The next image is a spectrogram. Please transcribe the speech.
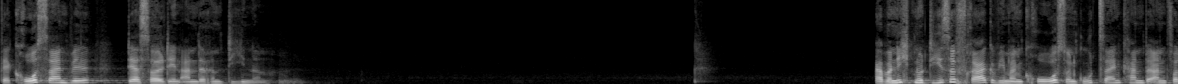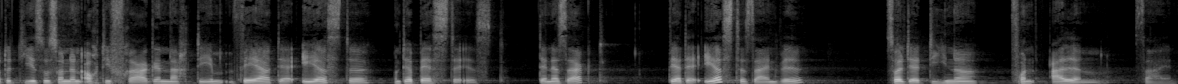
Wer groß sein will, der soll den anderen dienen. Aber nicht nur diese Frage, wie man groß und gut sein kann, beantwortet Jesus, sondern auch die Frage nach dem, wer der Erste und der Beste ist. Denn er sagt, wer der Erste sein will, soll der Diener von allen sein.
